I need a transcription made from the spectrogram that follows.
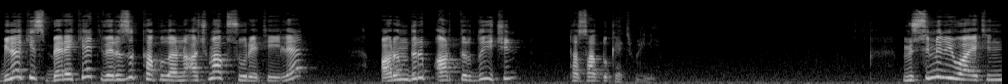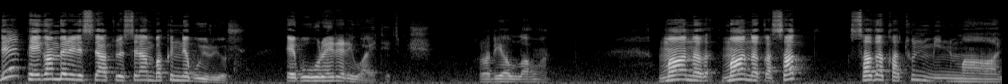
bilakis bereket ve rızık kapılarını açmak suretiyle arındırıp arttırdığı için tasadduk etmeliyim. Müslim'in rivayetinde Peygamber aleyhissalatü vesselam bakın ne buyuruyor. Ebu Hureyre rivayet etmiş. Radıyallahu anh. Ma nakasat sadakatun min mal.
